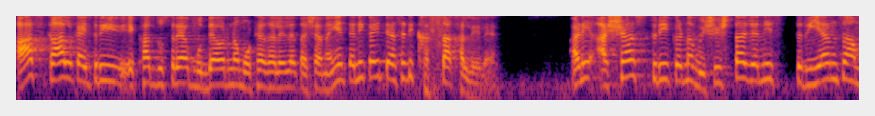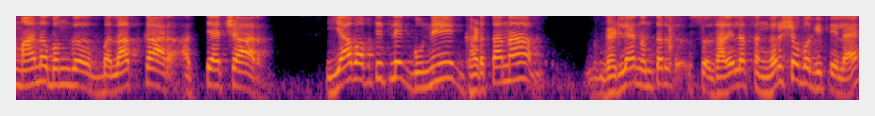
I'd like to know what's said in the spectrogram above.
आजकाल काहीतरी एखाद दुसऱ्या मुद्द्यावरनं मोठ्या झालेल्या तशा नाहीये त्यांनी काही त्यासाठी खस्ता खाल्लेला आहे आणि अशा स्त्रीकडनं विशेषतः ज्यांनी स्त्रियांचा मानभंग बलात्कार अत्याचार या बाबतीतले गुन्हे घडताना घडल्यानंतर झालेला संघर्ष बघितलेला आहे.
